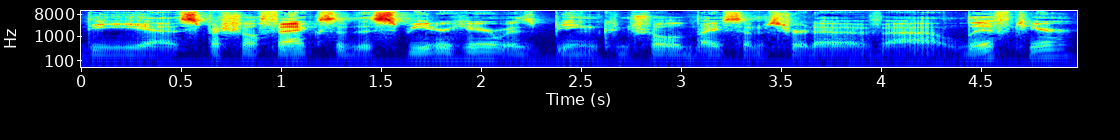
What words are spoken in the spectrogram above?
the uh, special effects of the speeder here was being controlled by some sort of uh, lift here.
